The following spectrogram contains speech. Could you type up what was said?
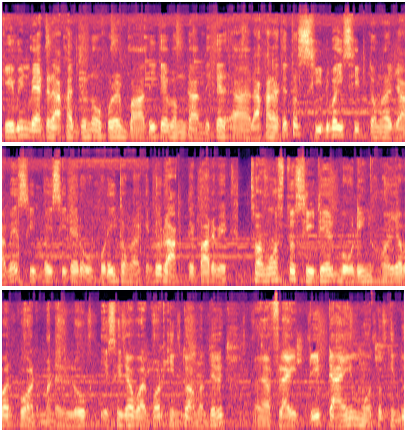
কেবিন ব্যাগ রাখার জন্য ওপরের বাঁ দিকে এবং ডান দিকে রাখার আছে। তো সিট বাই সিট তোমরা যাবে। সিট বাই সিটের উপরেই তোমরা কিন্তু রাখতে পারবে। সমস্ত সিটের বোর্ডিং হয়ে যাওয়ার পর মানে লোক এসে যাওয়ার পর কিন্তু আমাদের ফ্লাইটটি টাইম মতো কিন্তু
